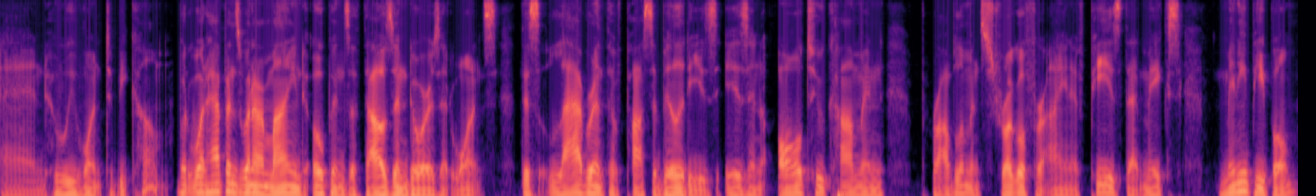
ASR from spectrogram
and who we want to become. But what happens when our mind opens a thousand doors at once? This labyrinth of possibilities is an all too common problem and struggle for INFPs that makes many people,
